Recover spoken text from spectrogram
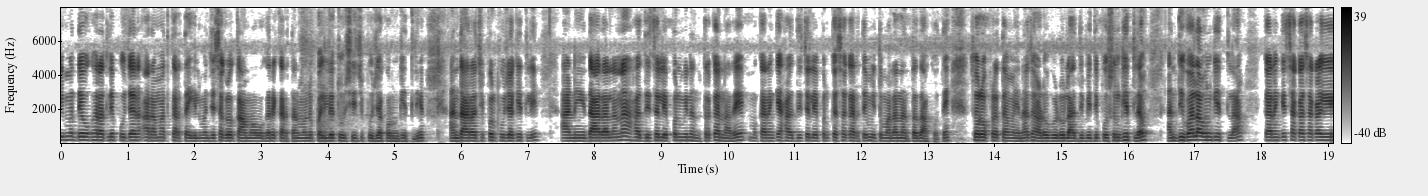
की मग देवघरातले पूजा आरामात करता येईल म्हणजे सगळं कामं वगैरे करताना म्हणून पहिले तुळशीची पूजा करून घेतली आणि दाराची पण पूजा घेतली. आणि दाराला ना हळदीचं लेपन मी नंतर करणार आहे मग कारण की हळदीचं लेपन कसं करते मी तुम्हाला नंतर दाखवते. सर्वप्रथम आहे ना झाडू बिडू लादी बिदी पुसून घेतलं आणि दिवा लावून घेतला. कारण की सकाळ सकाळी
